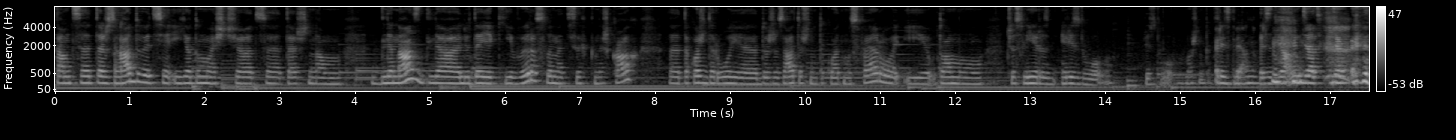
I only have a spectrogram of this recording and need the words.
Там це теж згадується, і я думаю, що це теж нам для нас, для людей, які виросли на цих книжках, е, також дарує дуже затишну таку атмосферу, і в тому числі Різ- Різдвову. Різдвову, можна так сказати? Різдвяну. Різдвяну, дякую. дякую.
